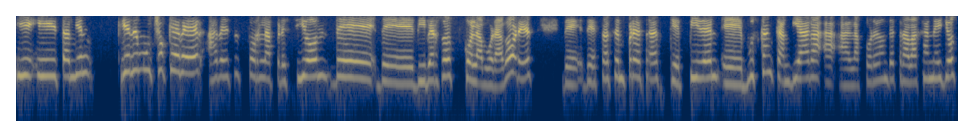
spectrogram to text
Y, y también tiene mucho que ver a veces por la presión de diversos colaboradores de, de estas empresas que piden, eh, buscan cambiar a, a, la forma donde trabajan ellos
